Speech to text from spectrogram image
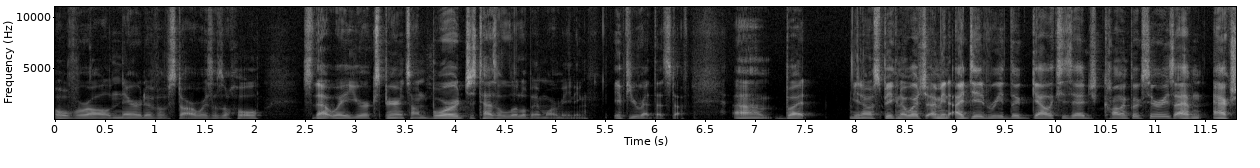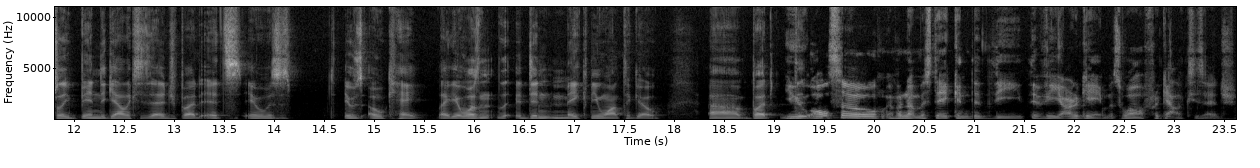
overall narrative of Star Wars as a whole. So that way, your experience on board just has a little bit more meaning if you read that stuff. Um, but you know, speaking of which, I mean, I did read the Galaxy's Edge comic book series. I haven't actually been to Galaxy's Edge, but it's it was it was okay. Like it wasn't it didn't make me want to go. Uh, but you also, if I'm not mistaken, did the the VR game as well for Galaxy's Edge.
